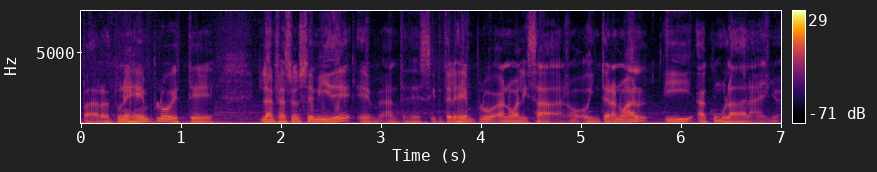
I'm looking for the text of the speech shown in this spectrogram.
Para darte un ejemplo, este, la inflación se mide, eh, antes de decirte el ejemplo, anualizada o interanual y acumulada al año.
